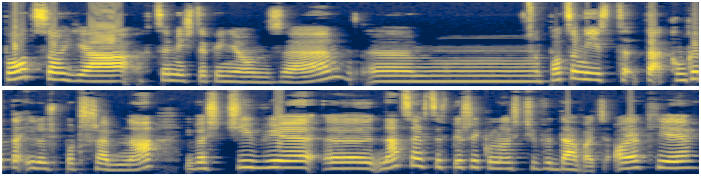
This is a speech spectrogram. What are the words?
po co ja chcę mieć te pieniądze, po co mi jest ta konkretna ilość potrzebna? I właściwie e, na co ja chcę w pierwszej kolejności wydawać, o, jakie,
